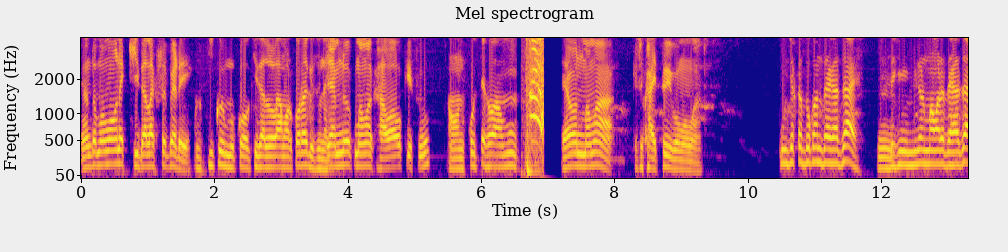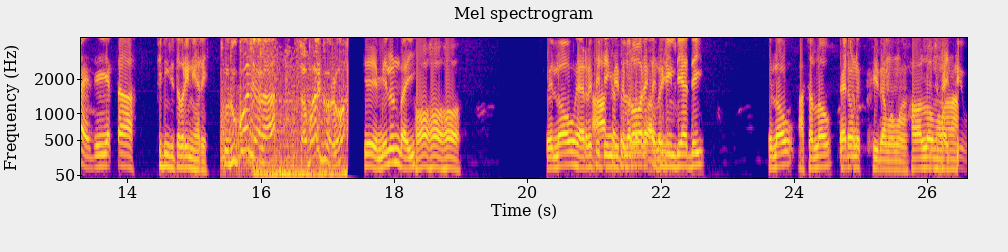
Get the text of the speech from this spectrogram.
এখন তো মামা অনেক খিদা লাগছে পেটে। কি কই মুখ খিদা লাগলা আমার করা কিছু নাই। যেমন হোক মামা খাওয়াও কিছু। এখন কইতে খাওয়া মু এখন মামা কিছু খাইতে হইব মামা। ওই যে একটা দোকান দেখা যায় দেখি মিলন মামারে দেখা যায় যে একটা ফিটিং দিতে পারি নিহারে রুকো যারা সবার করো কে মিলন ভাই? হ হ হ। ওই লও হেয়ারে ফিটিং আচ্ছা, দিতে পারো লও একটা ফিটিং দিয়া দেই। লও? আচ্ছা লও। এটা অনেক খিদা মামা। হ্যাঁ লও মামা। খাইতে হইব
